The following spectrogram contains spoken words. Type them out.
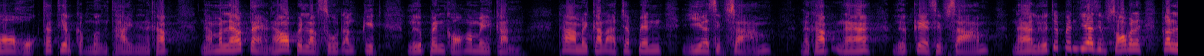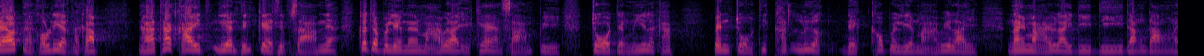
ม 6 ถ้าเทียบกับเมืองไทยเนี่ยนะครับนะมันแล้วแต่นะว่าเป็นหลักสูตรอังกฤษหรือเป็นของอเมริกัน ถ้าอเมริกันอาจจะเป็น year 13 นะครับนะหรือเกรด 13นะหรือจะเป็น year 12ไปเลยก็แล้วแต่เขาเรียกนะครับนะถ้าใครเรียนถึงเกรด 13เนี่ยก็จะไปเรียนในมหาวิทยาลัยอีกแค่ 3 ปี โจทย์อย่างนี้แหละครับเป็นโจทย์ที่คัดเลือกเด็กเข้าไปเรียนมหาวิทยาลัย ในมหาวิทยาลัยดีๆ ดัง ๆ ใน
